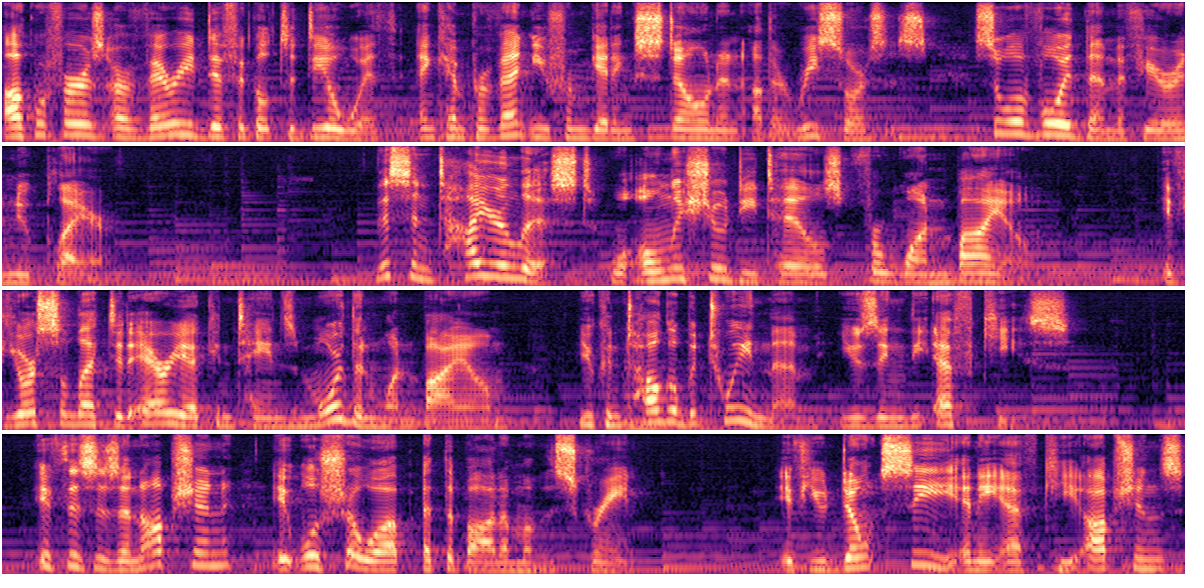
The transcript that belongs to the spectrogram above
Aquifers are very difficult to deal with and can prevent you from getting stone and other resources, so avoid them if you're a new player. This entire list will only show details for one biome. If your selected area contains more than one biome, you can toggle between them using the F keys. If this is an option, it will show up at the bottom of the screen. If you don't see any F key options,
